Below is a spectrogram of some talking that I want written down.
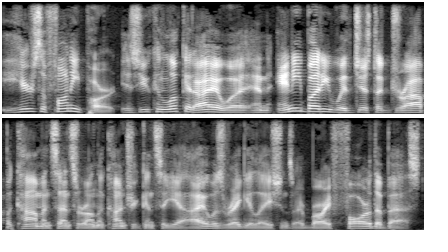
here's the funny part: is you can look at Iowa, and anybody with just a drop of common sense around the country can say, "Yeah, Iowa's regulations are by far the best."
